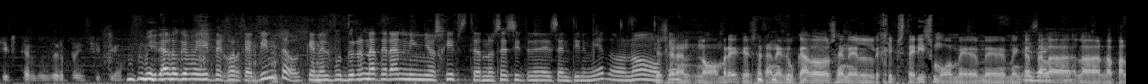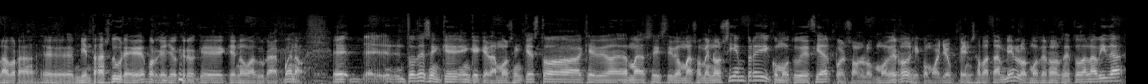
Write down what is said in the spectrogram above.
hipsters desde el principio. Mira lo que me dice Jorge Pinto, que en el futuro nacerán niños hipster. No sé si te debe sentir miedo o no. o Que serán, no, hombre, que serán educados en el hipsterismo. Me, me- me encanta la, la- la palabra. Eh, mientras dure, ¿eh? porque yo creo que, que no va a durar. Bueno, eh, eh, entonces, ¿en qué, ¿en qué quedamos? En que esto ha quedado más existido más o menos siempre y como tú decías, pues son los modernos y como yo pensaba también, los modernos de toda la vida.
